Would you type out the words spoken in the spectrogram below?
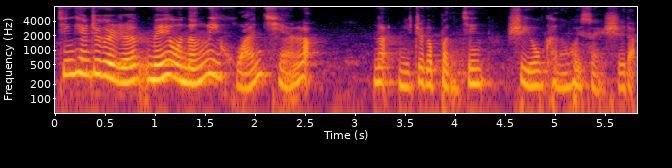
今天这个人没有能力还钱了，那你这个本金是有可能会损失的。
